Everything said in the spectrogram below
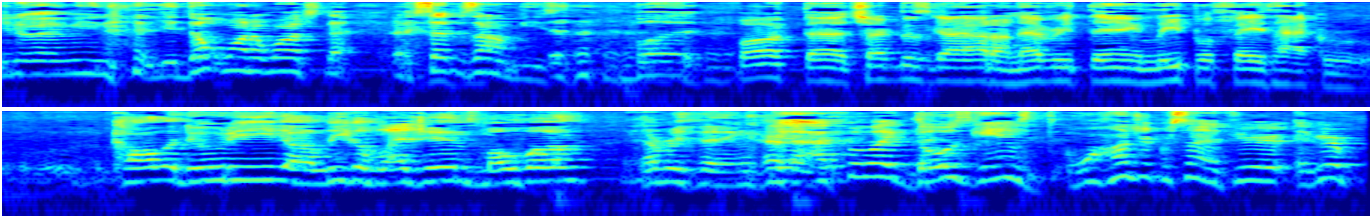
You know what I mean? You don't want to watch that except zombies. But Fuck that. Check this guy out on everything. Leap of Faith Hackaroo. Call of Duty, uh, League of Legends, MOBA, everything. yeah, I feel like those games, 100. percent If you're if you're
